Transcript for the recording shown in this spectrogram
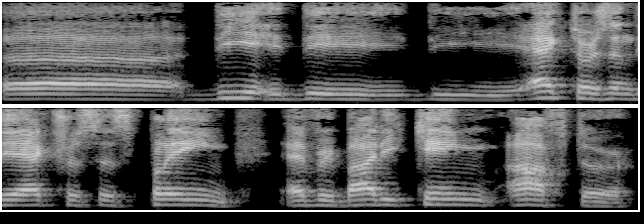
uh the the the actors and the actresses playing everybody came after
